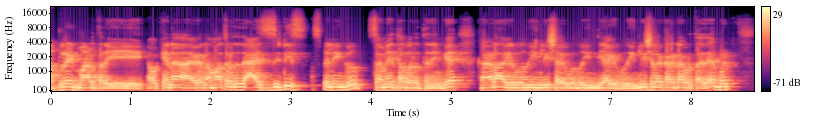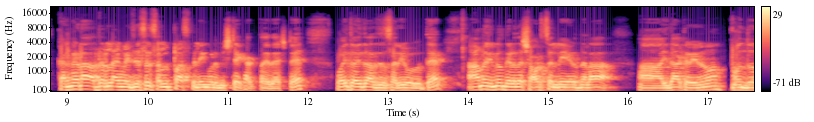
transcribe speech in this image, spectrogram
ಅಪ್ಗ್ರೇಡ್ ಮಾಡ್ತಾರೆ ಈ ಓಕೆನಾ ಯಾಕಂದ್ರೆ ನಾವು ಮಾತಾಡೋದು ಆಸ್ ಇಟ್ ಈಸ್ ಸ್ಪೆಲ್ಲಿಂಗು ಸಮೇತ ಬರುತ್ತೆ ನಿಮಗೆ. ಕನ್ನಡ ಆಗಿರ್ಬೋದು ಇಂಗ್ಲಿಷ್ ಆಗಿರ್ಬೋದು ಹಿಂದಿ ಆಗಿರ್ಬೋದು ಇಂಗ್ಲಿಷ್ ಎಲ್ಲ ಕರೆಕ್ಟಾಗಿ ಬರ್ತಾ ಇದೆ. ಬಟ್ ಕನ್ನಡ ಅದರ್ ಲ್ಯಾಂಗ್ವೇಜಸ್ ಸ್ವಲ್ಪ ಸ್ಪೆಲ್ಲಿಂಗ್ಗಳು ಮಿಸ್ಟೇಕ್ ಆಗ್ತಾ ಇದೆ ಅಷ್ಟೇ. ಹೋಯ್ತಾ ಹೋಯ್ತಾ ಅದು ಸರಿ ಹೋಗುತ್ತೆ. ಆಮೇಲೆ ಇನ್ನೊಂದು ಹೇಳಿದ ಶಾರ್ಟ್ಸ್ ಅಲ್ಲಿ ಹೇಳ್ದಲ್ಲ ಏನು? ಒಂದು?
